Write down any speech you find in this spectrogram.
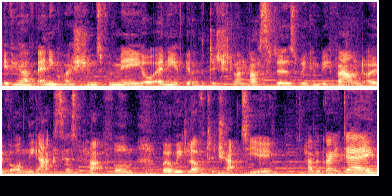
If you have any questions for me or any of the other digital ambassadors, we can be found over on the Access platform where we'd love to chat to you. Have a great day.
